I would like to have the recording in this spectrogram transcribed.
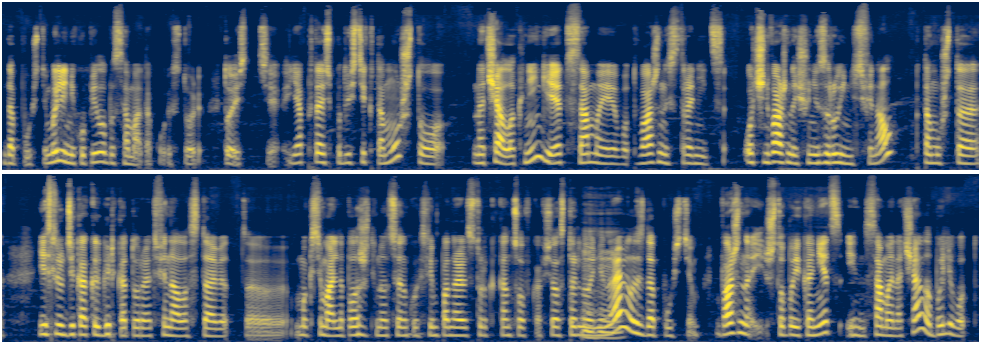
допустим, или не купила бы сама такую историю. То есть э, я пытаюсь подвести к тому, что начало книги — это самые вот важные страницы. Очень важно еще не заруинить финал, потому что есть люди, как Игорь, которые от финала ставят э, максимально положительную оценку, если им понравится только концовка, а все остальное не Мгм. нравилось, допустим. Важно, чтобы и конец, и самое начало были вот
